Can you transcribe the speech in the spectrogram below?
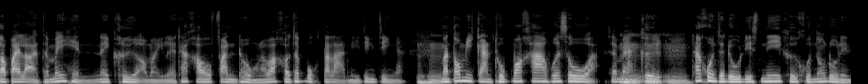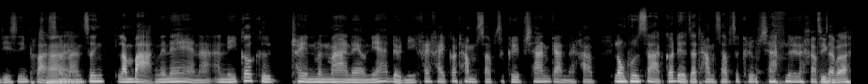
ต่อไปเราอาจจะไม่เห็นในเครือออกมาอีกเลย ถ้าเขาฟันธงแล้วว่าเขาจะบุกตลาดนี้จริง ๆอะอือฮึมันต้องมีการทุบหม้อข้าวเพื่อสู้อะใช่ไหมอืมคืออมถ้าคุณจะดูดิสนีย์คือคุณต้องดูใน Disney Plus ใช่เท่านั้นซึ่งลำบากแน่ๆนะ อันนี้ก็คือเทรนด์มันมาแนวเนี้ยเดี๋ยวนี้ใครๆก็ทำ subscription กันนะครับ ลงทุนศาสตร์ก็เดี๋ยวจะทำ subscription ด้วยนะครับจริงปะ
